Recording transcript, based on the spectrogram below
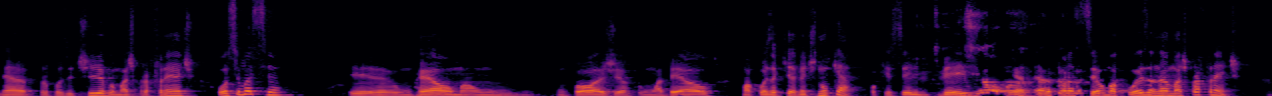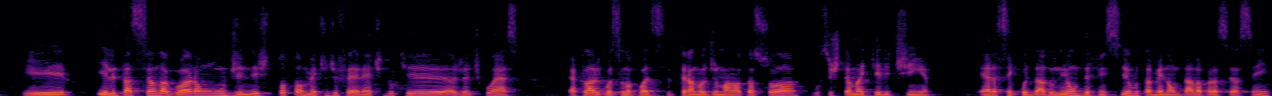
né, propositivo, mais para frente, ou se vai ser é, um Helma, um, um Roger, um Abel, uma coisa que a gente não quer, porque se ele veio, era para ser uma coisa né, mais para frente. E, ele está sendo agora um Diniz totalmente diferente do que a gente conhece. É claro que você não pode ser treinador de uma nota só, o sistema que ele tinha era sem cuidado nenhum defensivo, também não dava para ser assim,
